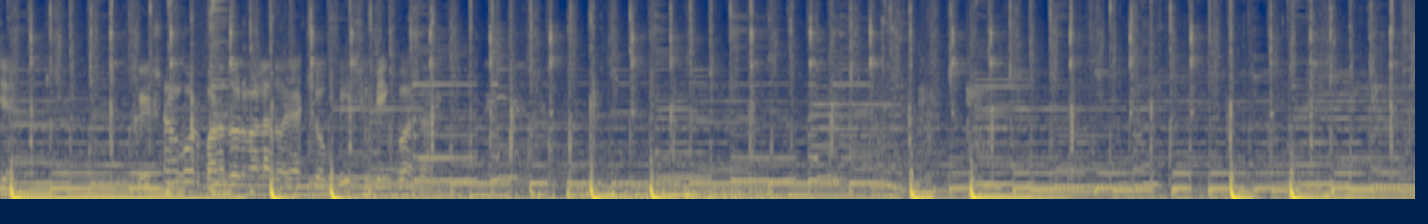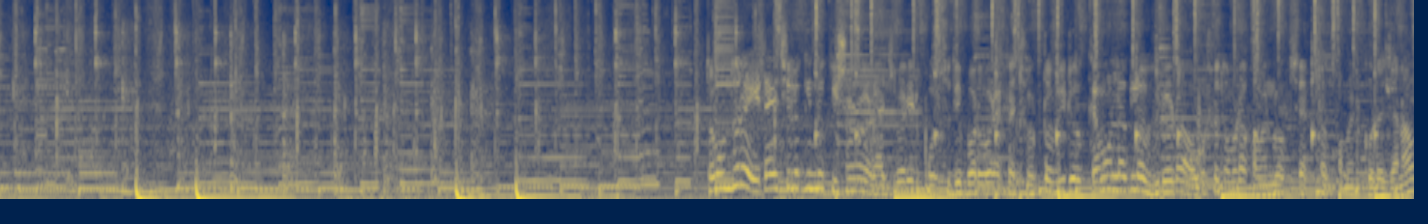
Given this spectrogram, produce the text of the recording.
যে কৃষ্ণনগর বারাদল মেলা দু হাজার চব্বিশ বিগ বাজার। তো বন্ধুরা, এটাই ছিল কিন্তু কৃষ্ণনগর রাজবাড়ির প্রস্তুতি পর্বের একটা ছোট্ট ভিডিও। কেমন লাগল ভিডিওটা অবশ্যই তোমরা কমেন্ট বক্সে একটা কমেন্ট করে জানাও।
